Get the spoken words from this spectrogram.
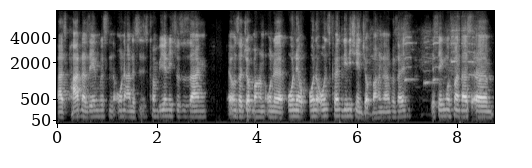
als Partner sehen müssen. Ohne Anästhesie können wir nicht sozusagen unseren Job machen. Ohne, ohne, ohne uns können die nicht ihren Job machen. Deswegen muss man das, ähm,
